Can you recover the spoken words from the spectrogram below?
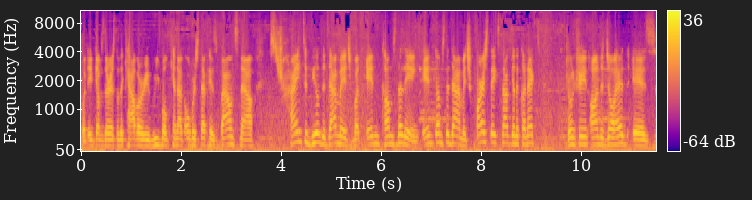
but in comes the rest of the cavalry. Ribo cannot overstep his bounds now. He's trying to deal the damage, but in comes the Ling. In comes the damage. Fire Stake's not gonna connect. Trin on the Jawhead is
